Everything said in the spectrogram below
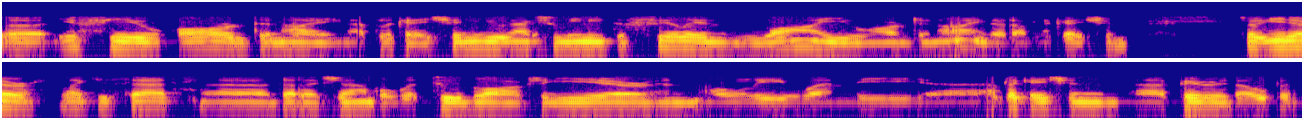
uh, if you are denying an application, you actually need to fill in why you are denying that application. So either, like you said, uh, that example with two blogs a year and only when the uh, application uh, period opened,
